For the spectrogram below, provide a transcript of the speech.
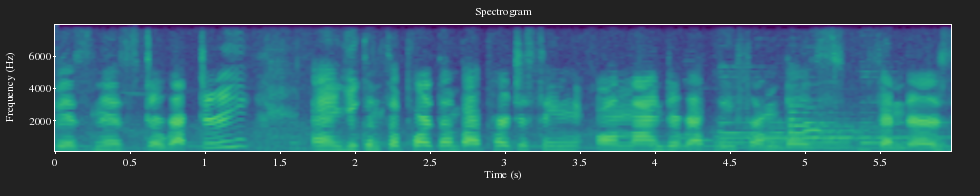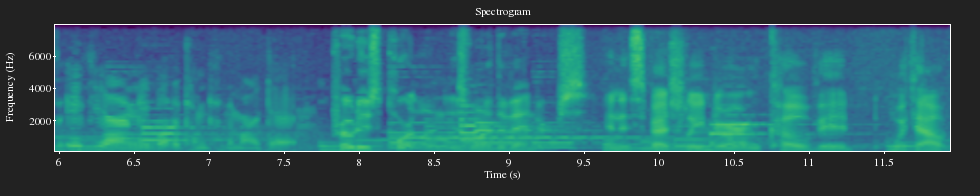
business directory, and you can support them by purchasing online directly from those vendors if you are unable to come to the market. Produce Portland is one of the vendors. And especially during COVID, without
